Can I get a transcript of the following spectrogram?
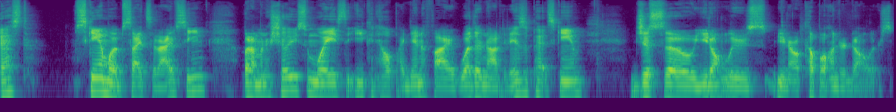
best scam websites that I've seen, but I'm going to show you some ways that you can help identify whether or not it is a pet scam just so you don't lose, you know, a couple hundred dollars.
